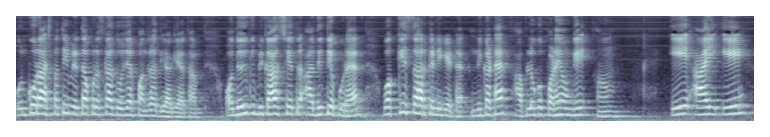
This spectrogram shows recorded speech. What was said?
उनको राष्ट्रपति वीरता पुरस्कार 2015 दिया गया था। औद्योगिक विकास क्षेत्र आदित्यपुर है। वह किस शहर के निकट है? निकट है। आप लोग को पढ़े होंगे ए आई ए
